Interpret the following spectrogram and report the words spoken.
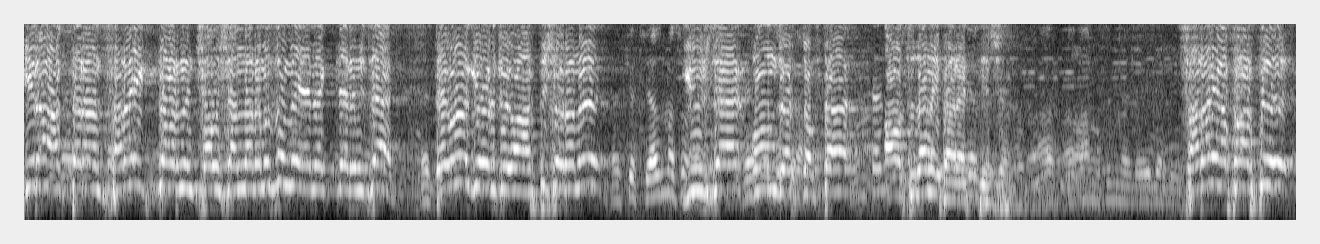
lira aktaran saray iktidarının çalışanlarımızın ve emeklilerimize deva gördüğü artış oranı yüzde 14.6'dan ibarettir. Adam bizimle eğleniyor. Saray apartı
